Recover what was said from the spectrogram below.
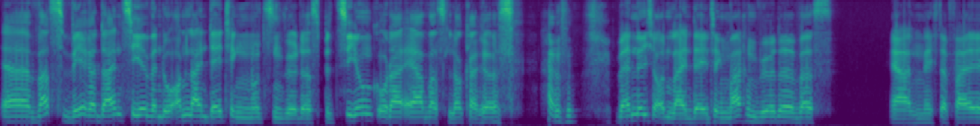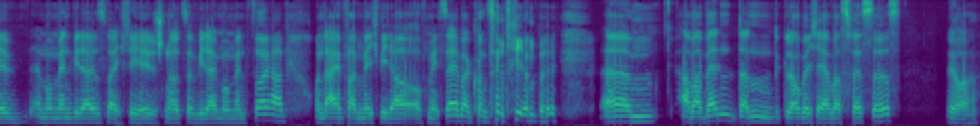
Äh, was wäre dein Ziel, wenn du Online-Dating nutzen würdest? Beziehung oder eher was Lockeres? Also, wenn ich Online-Dating machen würde, was ja nicht der Fall im Moment wieder ist, weil ich die Schnauze wieder im Moment voll habe und einfach mich wieder auf mich selber konzentrieren will. Ähm, aber wenn, dann glaube ich eher was Festes. Ja,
